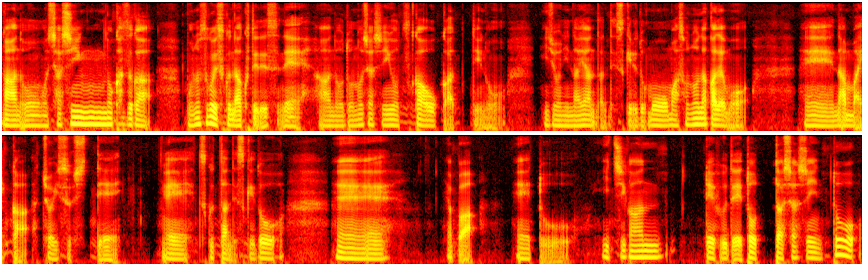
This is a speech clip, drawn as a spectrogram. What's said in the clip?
あの、写真の数がものすごい少なくてですね、あの、どの写真を使おうかっていうのを非常に悩んだんですけれども、まあその中でも、えー何枚かチョイスして、えー作ったんですけど、えーやっぱ、えっ、と、一眼レフで撮った写真と、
